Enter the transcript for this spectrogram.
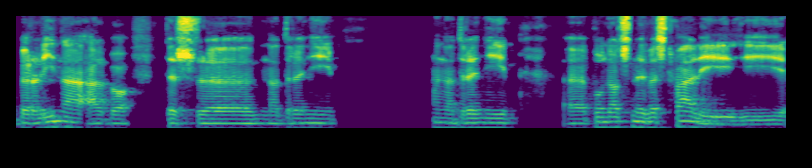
Berlina albo też e, Nadrenii, Nadrenii e, Północnej Westfalii i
